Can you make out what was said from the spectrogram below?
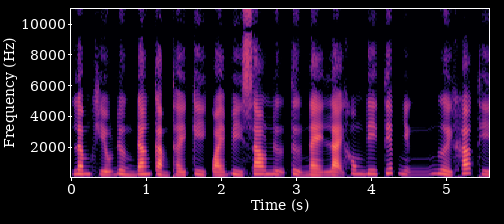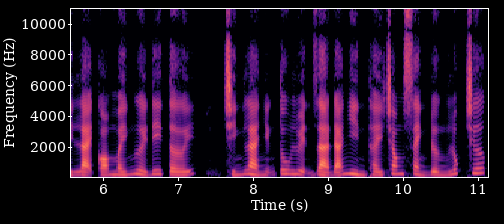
Lâm khiếu đừng đang cảm thấy kỳ quái vì sao nữ tử này lại không đi tiếp những người khác thì lại có mấy người đi tới. Chính là những tu luyện giả đã nhìn thấy trong sảnh đường lúc trước.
